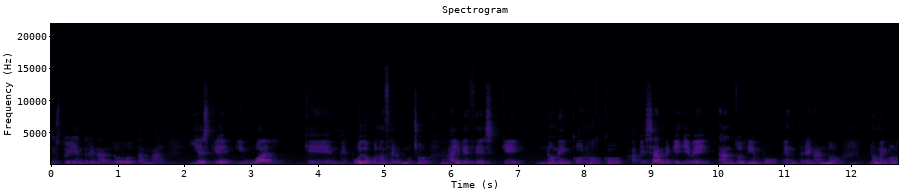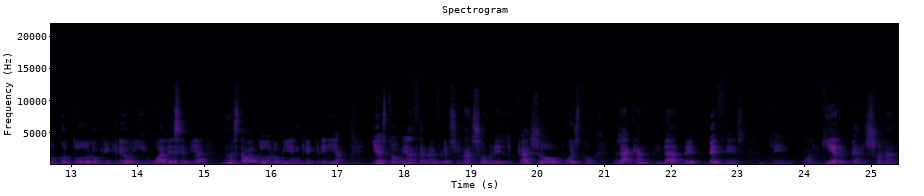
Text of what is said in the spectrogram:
estoy entrenando tan mal? Y es que igual que me puedo conocer mucho, hay veces que no me conozco, a pesar de que lleve tanto tiempo entrenando, no me conozco todo lo que creo. Igual ese día no estaba todo lo bien que creía. Y esto me hace reflexionar sobre el caso opuesto, la cantidad de veces que cualquier persona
